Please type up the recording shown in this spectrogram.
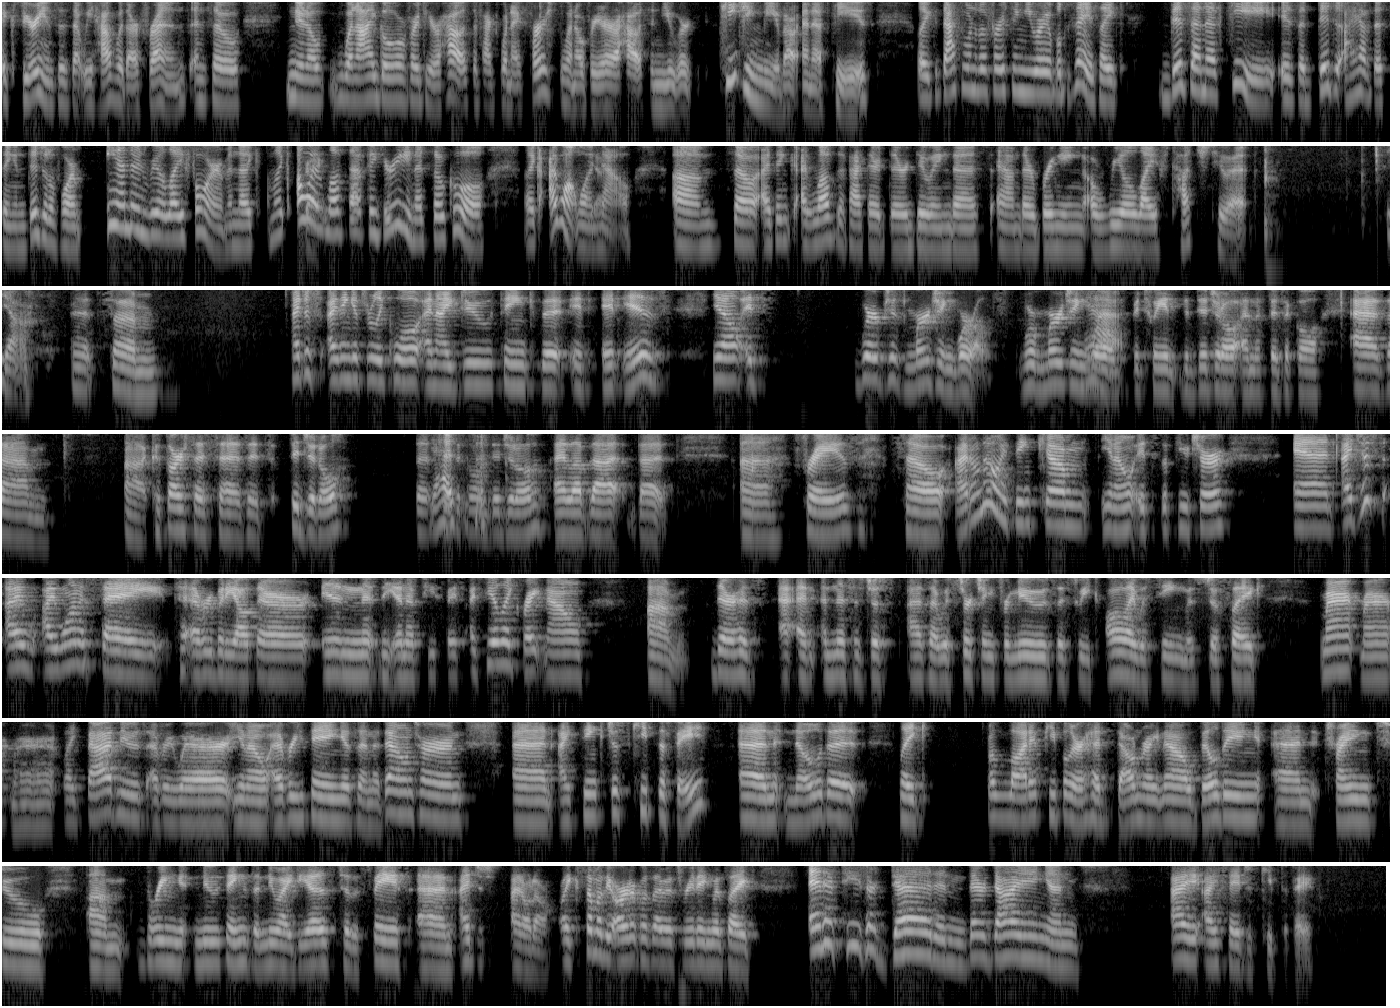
experiences that we have with our friends, and so you know when I go over to your house. In fact, when I first went over to your house and you were teaching me about NFTs, like that's one of the first things you were able to say is like this NFT is a digital. I have this thing in digital form and in real life form, and like I'm like, oh, I love that figurine. That's so cool. Like I want one Yeah. now. Um, so I think I love the fact that they're doing this and they're bringing a real life touch to it. Yeah, it's um, I just I think it's really cool, and I do think that it it is, you know, it's we're just merging worlds. We're merging yeah. worlds between the digital and the physical. As um, uh, Catharsis says, it's digital, the yes. physical and digital. I love that that uh, phrase. So I don't know. I think um, you know it's the future, and I just I I want to say to everybody out there in the NFT space, I feel like right now. Um, there has and, and this is just as I was searching for news this week, all I was seeing was just like meh, meh, meh, like bad news everywhere. You know, everything is in a downturn. And I think just keep the faith and know that like a lot of people are heads down right now building and trying to um, bring new things and new ideas to the space. And I just, I don't know. Like some of the articles I was reading was like, NFTs are dead and they're dying. And I, I say just keep the faith.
